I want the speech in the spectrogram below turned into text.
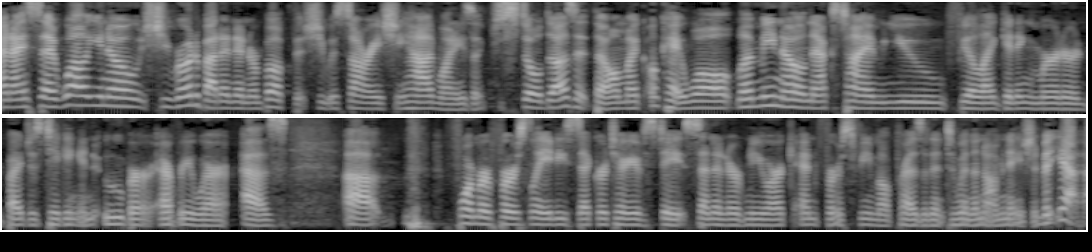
And I said, "Well, you know, she wrote about it in her book that she was sorry she had one." He's like, "Still does it though." I'm like, "Okay, well, let me know next time you feel like getting murdered by just taking an Uber everywhere as." Uh, former First Lady, Secretary of State, Senator of New York, and first female president to win the nomination. But yeah,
